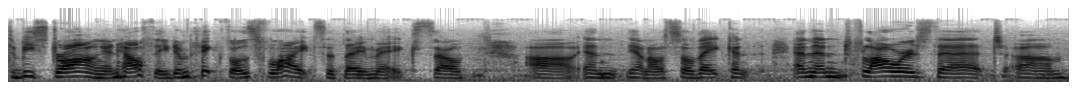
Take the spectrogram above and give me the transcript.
to be strong and healthy to make those flights that they make. So, uh, and, you know, so they can, and then flowers that, um,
